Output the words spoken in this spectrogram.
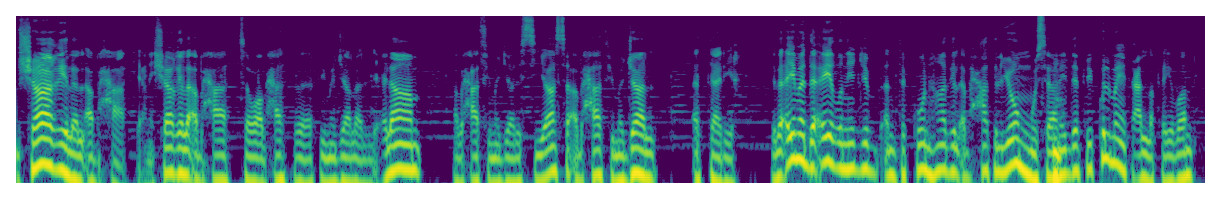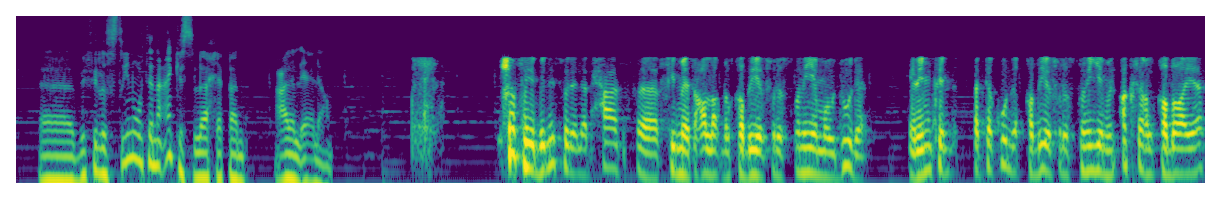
شاغل الأبحاث يعني شاغل أبحاث سواء أبحاث في مجال الإعلام أبحاث في مجال السياسة أبحاث في مجال التاريخ. إلى أي مدى أيضا يجب أن تكون هذه الأبحاث اليوم مساندة في كل ما يتعلق أيضا آه، بفلسطين وتنعكس لاحقا على الإعلام؟ شوف هي بالنسبة للأبحاث آه، فيما يتعلق بالقضية الفلسطينية موجودة. يعني يمكن قد تكون القضية الفلسطينية من أكثر القضايا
